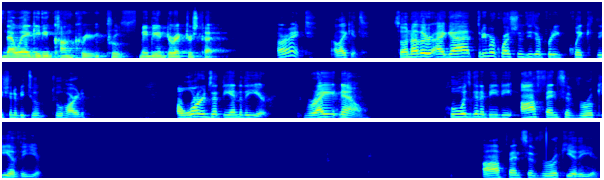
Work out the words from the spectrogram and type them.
That way, I give you concrete proof. Maybe a director's cut. All right, I like it. So another, I got three more questions. These are pretty quick. They shouldn't be too too hard. Awards at the end of the year. Right now, who is going to be the offensive rookie of the year? Offensive rookie of the year.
